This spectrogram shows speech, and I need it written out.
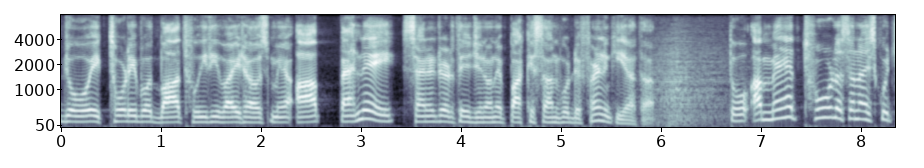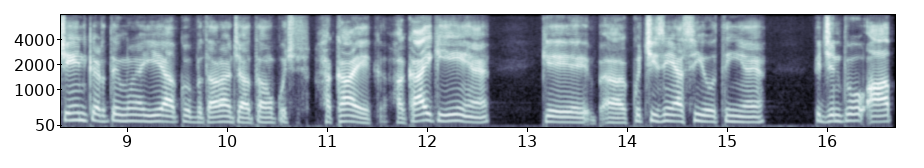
जो एक थोड़ी बहुत बात हुई थी वाइट हाउस में, आप पहले सेनेटर थे जिन्होंने पाकिस्तान को डिफेंड किया था। तो अब मैं थोड़ा सा ना इसको चेंज करते हुए ये आपको बताना चाहता हूँ कुछ हकायक हकायक ये हैं कि कुछ चीज़ें ऐसी होती हैं कि जिनको आप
